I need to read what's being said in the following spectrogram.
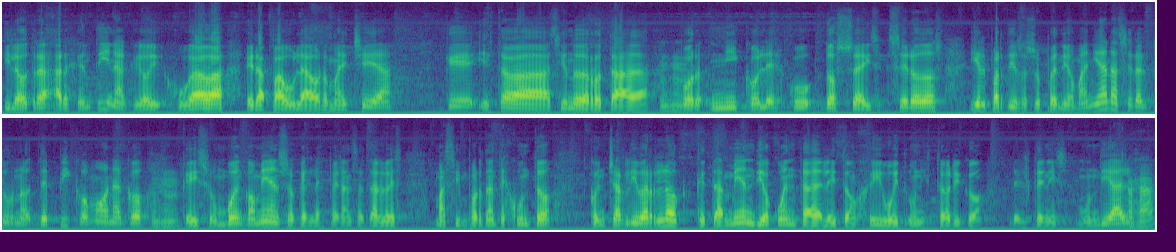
Y la otra argentina que hoy jugaba era Paula Ormaechea, que estaba siendo derrotada por Nicolescu 2-6, 0-2 y el partido se suspendió. Mañana será el turno de Pico Mónaco, que hizo un buen comienzo, que es la esperanza tal vez más importante, junto con Charlie Berlock, que también dio cuenta de Leighton Hewitt, un histórico del tenis mundial.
